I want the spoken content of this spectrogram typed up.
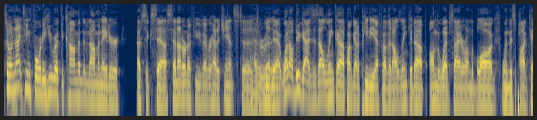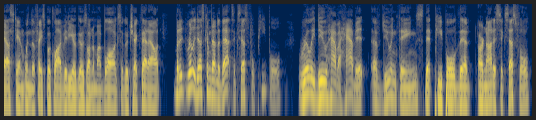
So in 1940, he wrote the common denominator of success, and I don't know if you've ever had a chance to to read read that. What I'll do, guys, is I'll link up. I've got a PDF of it. I'll link it up on the website or on the blog when this podcast and when the Facebook Live video goes onto my blog. So go check that out. But it really does come down to that. Successful people really do have a habit of doing things that people that are not as successful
